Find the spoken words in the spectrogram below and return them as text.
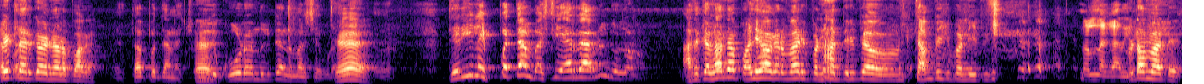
வீட்டுல இருக்க என்ன நினைப்பாங்க தப்பு தானே. சொல்லி கூட இருந்துக்கிட்டு அந்த மாதிரி செய்யக்கூடாது. தெரியல இப்பதான் பஸ் ஏறாருன்னு சொல்லணும். அதுக்கெல்லாம் தான் பழி வாங்குற மாதிரி இப்ப நான் திருப்பி தம்பிக்கு பண்ணிட்டு. நல்ல காரியம். விட மாட்டேன்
